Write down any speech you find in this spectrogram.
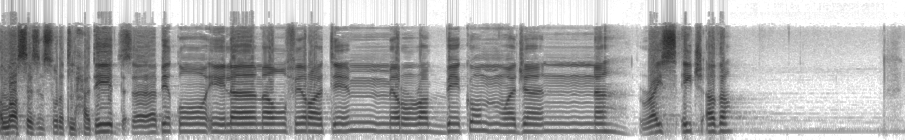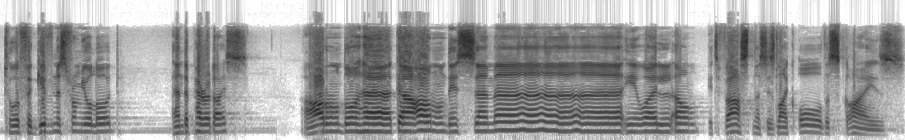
Allah says in Surah Al-Hadid, سابقوا إلى مغفرة من ربكم وجنة Race each other to a forgiveness from your Lord and a paradise. عرضها كعرض السماء والأرض Its vastness is like all the skies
